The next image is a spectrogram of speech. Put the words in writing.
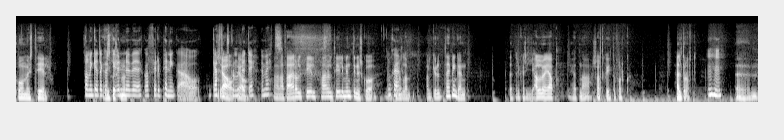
komist til Þannig geta kannski unni við eitthvað fyrir penninga og gert alls konar hluti um það er alveg til, er alveg til í myndinu sko, okay. það er alveg algjör undantekning en þetta er kannski ekki alveg ja, hérna, svartkvít og fólk heldur oft. Mm -hmm. um,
